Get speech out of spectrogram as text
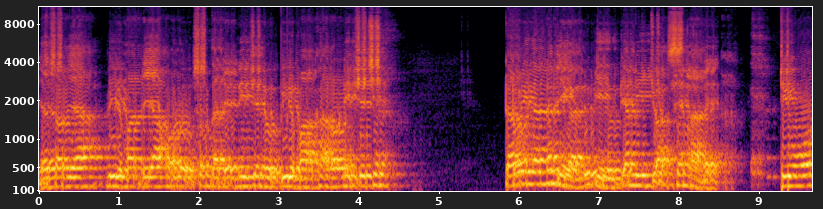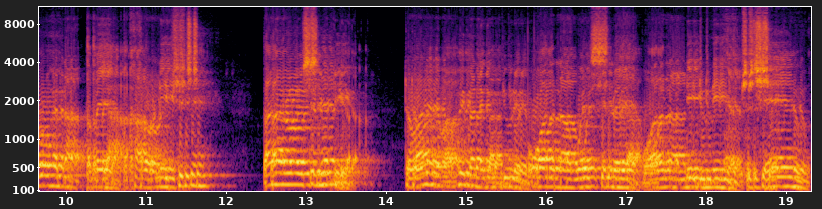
မြတ်စွာဘုရားပြီးဓမ္မတရားဟောလို့ဆုံးသက်တဲ့နေ့ဖြစ်လို့ပြီးဓမ္မအခါတော်နေ့ဖြစ်ခြင်းတာဝိကနတ်ပြည်ကလူပြည်ကိုပြန်ပြီးကြွဆင်းလာတဲ့ဒီဝရဟနာတမယအခါတော်နေ့ဖြစ်ခြင်းတန်ဃာတော်ရှင်မြတ်တွေက တဝါနဲ့တဝါဖိမနကပြုတဲ့ပဝရဏဝဲဆင်းရဲရပဝရဏနေ့ဒုနေ့မြတ်ဖြစ်ခြင်းလို့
